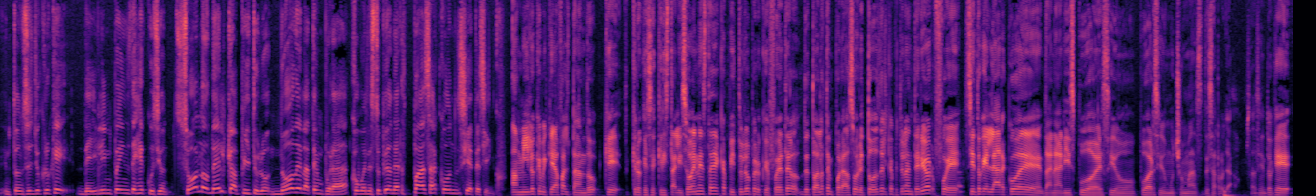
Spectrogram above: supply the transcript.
Entonces yo creo que Healing Pains de ejecución solo del capítulo, no de la temporada, como en Estúpido Nerd, pasa con 7.5. A mí lo que me queda faltando, que creo que se cristalizó en este capítulo, pero que fue de, de toda la temporada, sobre todo desde el capítulo anterior, fue, siento que el arco de Danaris pudo haber sido, pudo haber sido mucho más desarrollado. O sea, siento que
